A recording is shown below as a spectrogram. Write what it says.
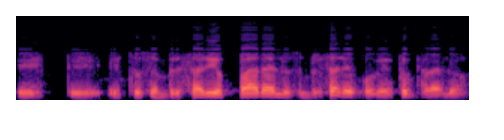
este, estos empresarios para los empresarios, porque después para los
